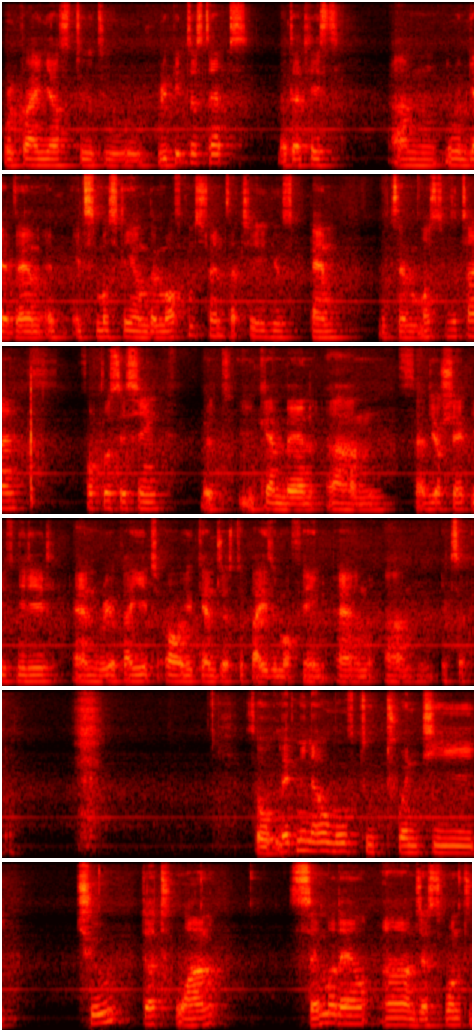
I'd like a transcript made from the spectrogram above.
requires to, to repeat the steps but at least um, you will get them. It's mostly on the morph constraint that you use pen let's say most of the time for processing but you can then um, save your shape if needed and reapply it or you can just apply the morphing and um, it's okay. So let me now move to 22.1 same model uh, just want to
